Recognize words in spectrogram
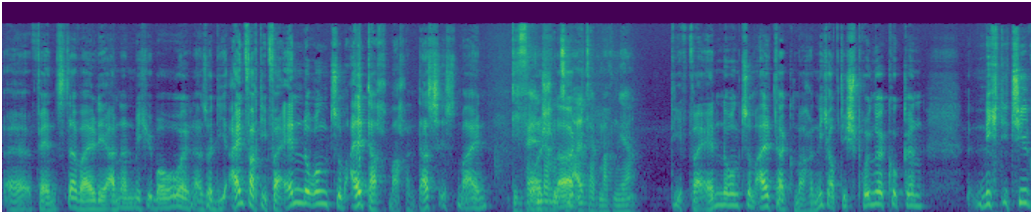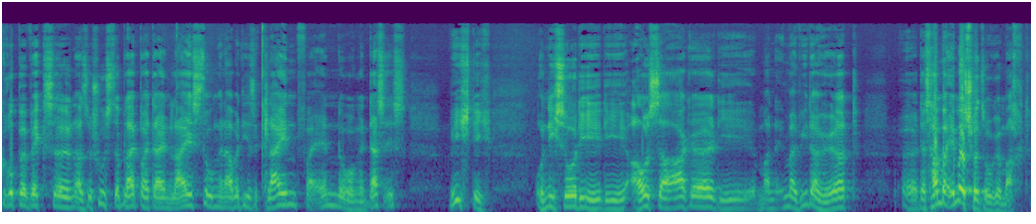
äh, Fenster, weil die anderen mich überholen. Also die einfach die Veränderung zum Alltag machen. Das ist mein die Veränderung Vorschlag. zum Alltag machen, ja. Die Veränderung zum Alltag machen, nicht auf die Sprünge gucken, nicht die Zielgruppe wechseln, also Schuster bleibt bei deinen Leistungen, aber diese kleinen Veränderungen, das ist wichtig. Und nicht so die, die Aussage, die man immer wieder hört, äh, das haben wir immer schon so gemacht.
